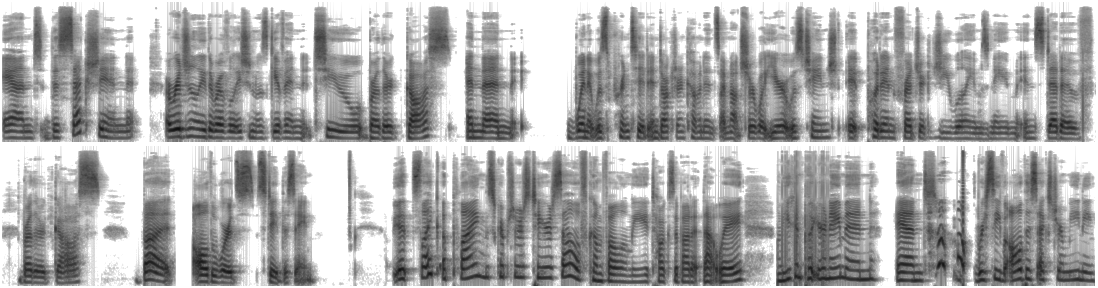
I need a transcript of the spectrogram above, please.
And the section originally, the revelation was given to Brother Goss. And then when it was printed in Doctrine and Covenants, I'm not sure what year it was changed, it put in Frederick G. Williams' name instead of Brother Goss. But all the words stayed the same. It's like applying the scriptures to yourself. Come follow me. It talks about it that way. You can put your name in and receive all this extra meaning.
